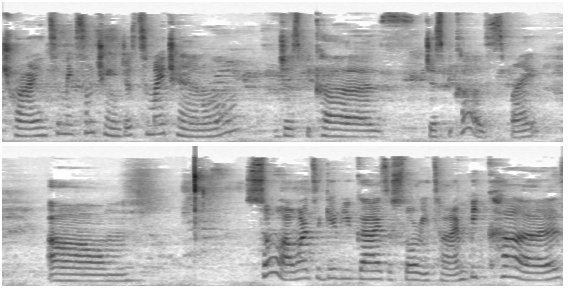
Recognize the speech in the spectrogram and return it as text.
trying to make some changes to my channel, just because, just because, right? Um, so I wanted to give you guys a story time because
